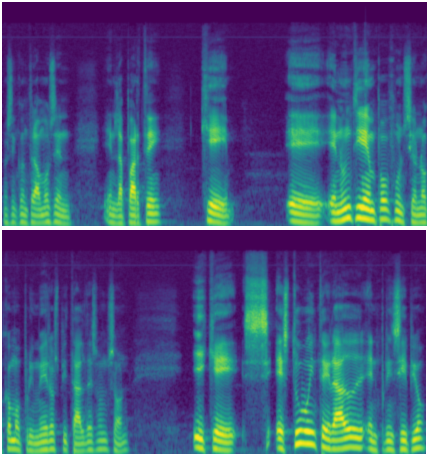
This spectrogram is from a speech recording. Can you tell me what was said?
Nos encontramos en, la parte que eh, en un tiempo funcionó como primer hospital de Sonsón y que estuvo integrado en principio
